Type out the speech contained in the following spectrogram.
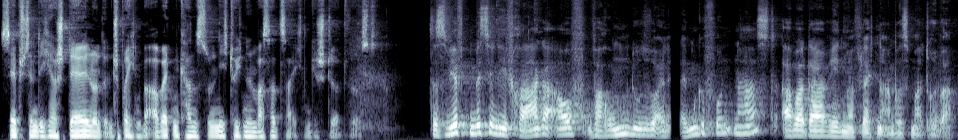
selbstständig erstellen und entsprechend bearbeiten kannst und nicht durch ein Wasserzeichen gestört wirst. Das wirft ein bisschen die Frage auf, warum du so ein LLM gefunden hast, aber da reden wir vielleicht ein anderes Mal drüber.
